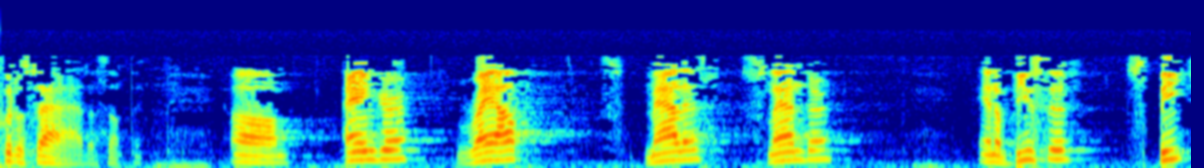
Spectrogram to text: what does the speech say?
put aside or something. Um, anger, wrath, malice, slander, and abusive speech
